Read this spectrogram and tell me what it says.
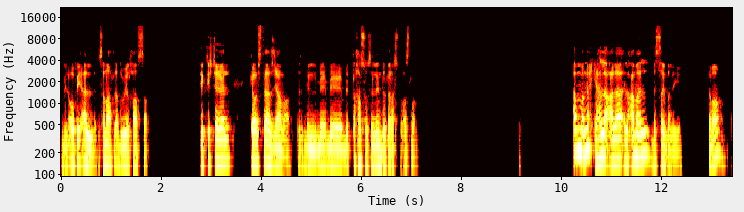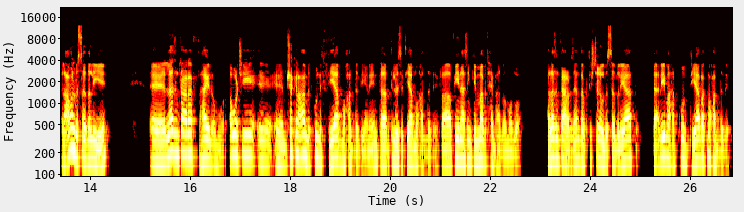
بال APL بصناعة الأدوية الخاصة. فيك تشتغل كأستاذ جامعة بالتخصص اللي أنت درسته أصلا. أما بنحكي هلأ على العمل بالصيدلية تمام؟ العمل بالصيدلية آه، لازم تعرف هاي الأمور. أول شيء آه، آه، بشكل عام بتكون الثياب محددة يعني أنت بتلبس ثياب محددة ففي ناس يمكن ما بتحب هذا الموضوع. فلازم تعرف إذا أنت بدك تشتغل بالصيدليات تقريبا حتكون ثيابك محددة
